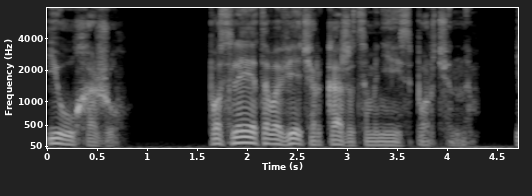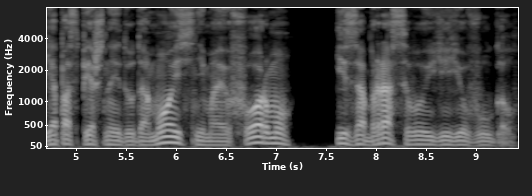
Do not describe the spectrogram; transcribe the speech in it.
и ухожу. После этого вечер кажется мне испорченным. Я поспешно иду домой, снимаю форму и забрасываю ее в угол.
